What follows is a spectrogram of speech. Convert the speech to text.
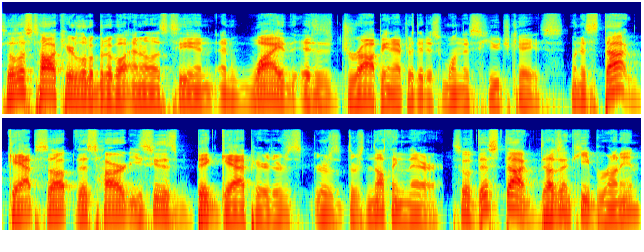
so let's talk here a little bit about NLST and, and why it is dropping after they just won this huge case. When a stock gaps up this hard, you see this big gap here. There's there's there's nothing there. So if this stock doesn't keep running,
